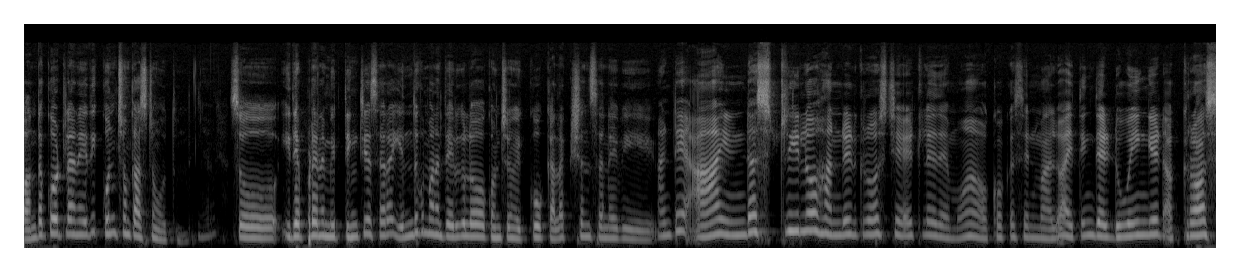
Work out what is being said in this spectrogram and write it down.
వంద కోట్లు అనేది కొంచెం కష్టం అవుతుంది. సో ఇది ఎప్పుడైనా మీరు థింక్ చేశారా? ఎందుకు మన తెలుగులో కొంచెం ఎక్కువ కలెక్షన్స్ అనేవి అంటే ఆ ఇండస్ట్రీలో హండ్రెడ్ క్రోస్ చేయట్లేదేమో ఆ ఒక్కొక్క సినిమాలు. I think they doing it across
